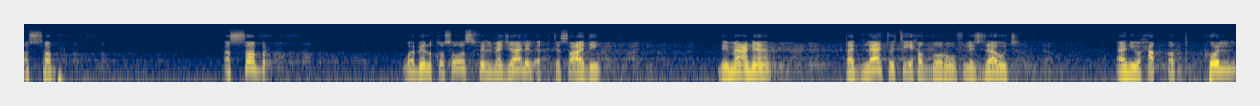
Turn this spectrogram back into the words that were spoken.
الصبر. الصبر وبالخصوص في المجال الاقتصادي بمعنى قد لا تتيح الظروف للزوج أن يحقق كل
